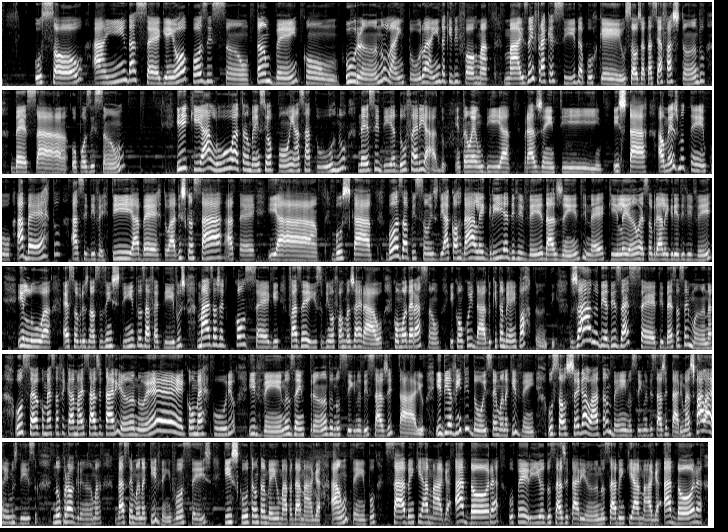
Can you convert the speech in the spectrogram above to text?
o Sol ainda segue em oposição também com Urano lá em Touro, ainda que de forma mais enfraquecida, porque o Sol já está se afastando dessa oposição e que a Lua também se opõe a Saturno nesse dia do feriado. Então é um dia para a gente estar ao mesmo tempo aberto a se divertir, aberto a descansar até e a buscar boas opções de acordar a alegria de viver da gente, né? Que Leão é sobre a alegria de viver e Lua é sobre os nossos instintos afetivos, mas a gente consegue fazer isso de uma forma geral, com moderação e com cuidado, que também é importante. Já no dia 17 dessa semana, o céu começa a ficar mais sagitariano, com Mercúrio e Vênus entrando no signo de Sagitário. E dia 22, semana que vem, o Sol chega lá também no signo de Sagitário, mas falaremos disso no programa da semana que vem. Vocês que escutam também o mapa da maga há um tempo sabem que a maga adora o período sagitariano, sabem que a maga adora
